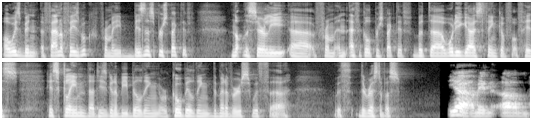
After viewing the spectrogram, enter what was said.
always been a fan of Facebook from a business perspective, not necessarily uh, from an ethical perspective. But uh, what do you guys think of, of his his claim that he's going to be building or co-building the metaverse with uh, with the rest of us? Yeah, I mean, um,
